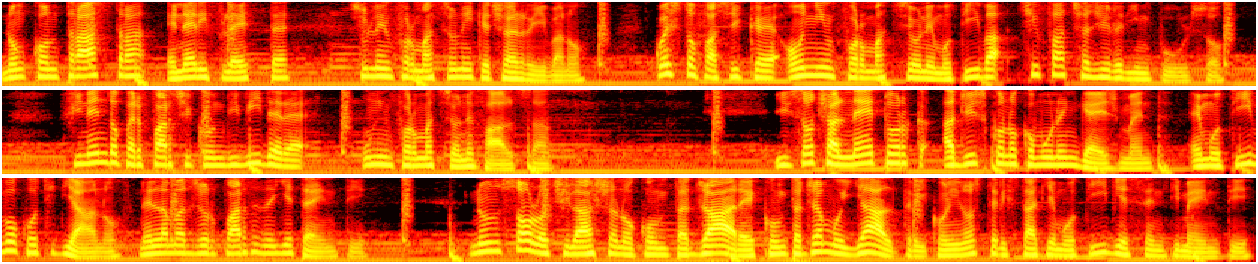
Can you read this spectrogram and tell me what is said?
non contrasta e ne riflette sulle informazioni che ci arrivano. Questo fa sì che ogni informazione emotiva ci faccia agire d'impulso, finendo per farci condividere un'informazione falsa. I social network agiscono come un engagement emotivo quotidiano nella maggior parte degli utenti. Non solo ci lasciano contagiare e contagiamo gli altri con i nostri stati emotivi e sentimenti.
